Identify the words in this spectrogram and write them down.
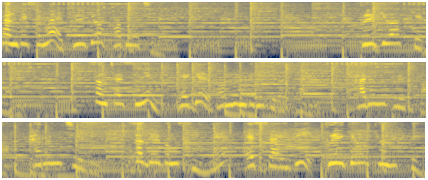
현대생활 불교 법요지. 불교학 개론. 성찰 스님 백일 법문 등을 비롯한 다른 불법, 다른 진리. 서글봉 스님의 SIB 불교 교육대학.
